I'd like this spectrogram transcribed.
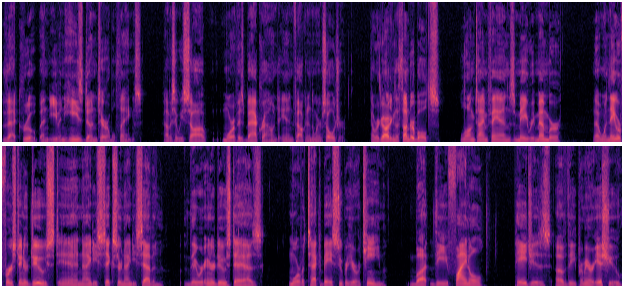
that group, and even he's done terrible things. Obviously, we saw more of his background in Falcon and the Winter Soldier. Now, regarding the Thunderbolts, longtime fans may remember that when they were first introduced in 96 or 97, they were introduced as more of a tech based superhero team, but the final pages of the premiere issue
